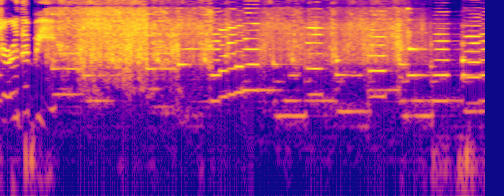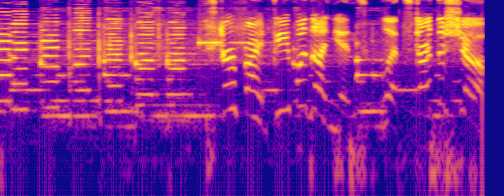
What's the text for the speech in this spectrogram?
Stir the beef. Stir fried beef with onions. Let's start the show.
